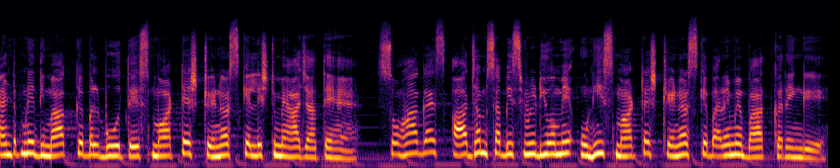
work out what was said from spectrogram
एंड अपने दिमाग के बलबूते स्मार्टेस्ट ट्रेनर्स के लिस्ट में आ जाते हैं। सो हाँ गैस आज हम सब इस वीडियो में उन्हीं स्मार्टेस्ट ट्रेनर्स के बारे में बात करेंगे।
